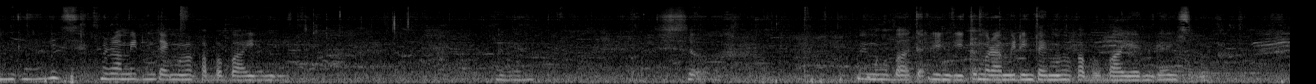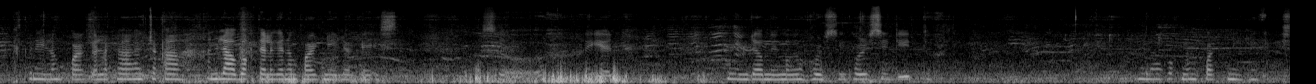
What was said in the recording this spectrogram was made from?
Ayan, guys. Marami din tayong mga kababayan dito. Ayan. So, may mga bata din dito. Marami din tayong mga kababayan, guys. So, kanilang park. Alaka, tsaka ang lawak talaga ng park nila, guys. So, ayan. Ang dami mga horsey-horsey dito. Ang lawak ng park nila, guys.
